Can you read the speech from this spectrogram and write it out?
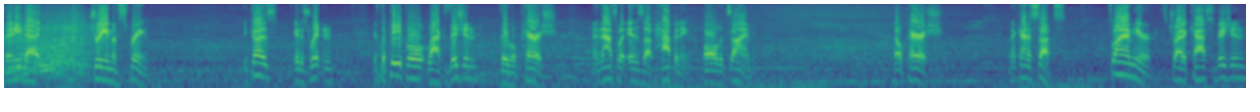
They need that dream of spring. Because it is written, if the people lack vision, they will perish. And that's what ends up happening all the time. They'll perish. And that kind of sucks. That's why I'm here, to try to cast vision,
